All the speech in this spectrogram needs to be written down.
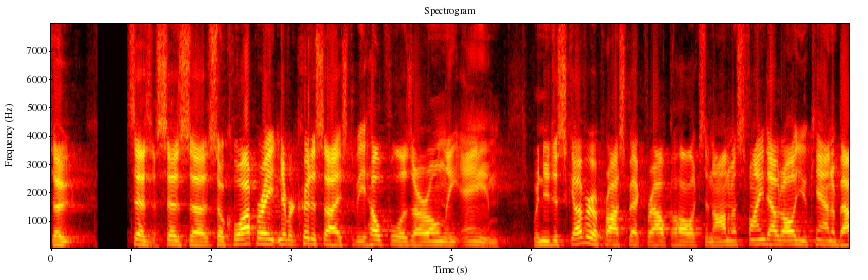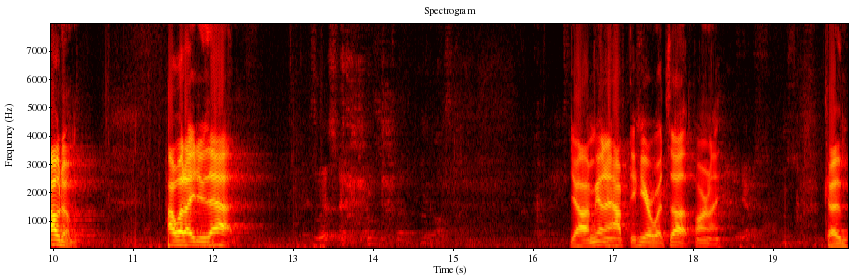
So it says, it says uh, so cooperate, never criticize, to be helpful is our only aim. When you discover a prospect for Alcoholics Anonymous, find out all you can about him. How would I do that? Yeah, I'm going to have to hear what's up, aren't I? Okay.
